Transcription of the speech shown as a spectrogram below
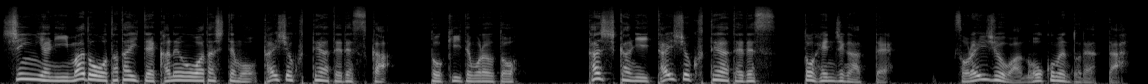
深夜に窓を叩いて金を渡しても退職手当ですか？と聞いてもらうと確かに退職手当ですと返事があってそれ以上はノーコメントであった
